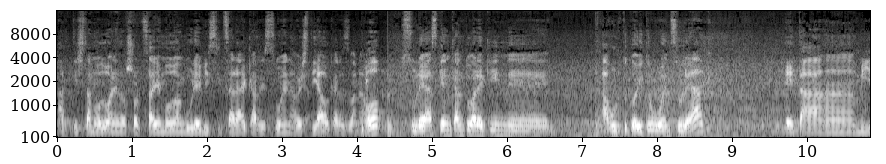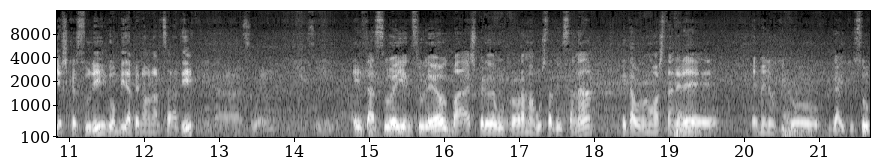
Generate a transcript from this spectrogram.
artista moduan edo sortzaile moduan gure bizitzara ekarri zuen abesti hau, okerrez banago. Zure azken kantuarekin e, agurtuko ditugu entzuleak, eta uh, mil esker zuri, gonbidapena onartzagatik. Eta zuei, zuri. Eta zuei entzuleok, ba, espero dugu programa gustatu izana, eta hurrengo astean ere hemen eukiko gaituzu.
